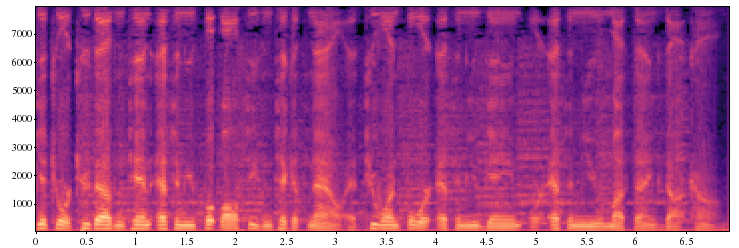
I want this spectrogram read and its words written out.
Get your 2010 SMU football season tickets now at 214 smugame or SMUMustangs.com.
